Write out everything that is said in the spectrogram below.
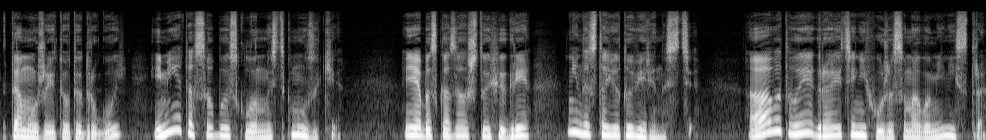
К тому же и тот, и другой имеют особую склонность к музыке. Я бы сказал, что их игре недостает уверенности. А вот вы играете не хуже самого министра.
